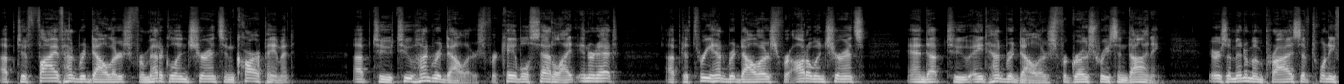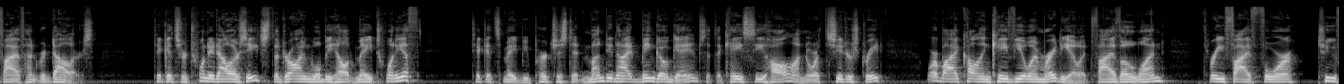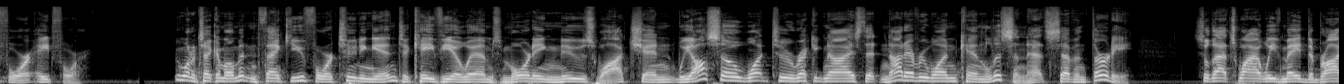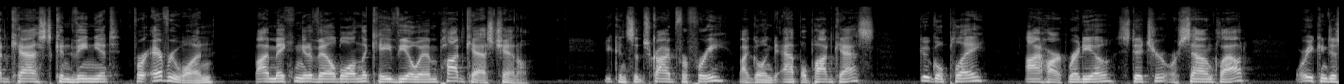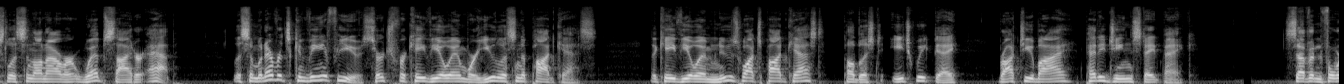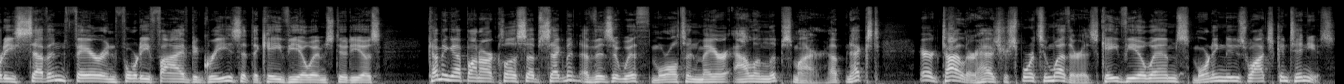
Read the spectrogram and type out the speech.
up to $500 for medical insurance and car payment, up to $200 for cable satellite internet, up to $300 for auto insurance, and up to $800 for groceries and dining. There is a minimum prize of $2,500. Tickets are $20 each. The drawing will be held May 20th. Tickets may be purchased at Monday night bingo games at the KC Hall on North Cedar Street or by calling KVOM Radio at 501 354 2484. We want to take a moment and thank you for tuning in to KVOM's Morning News Watch and we also want to recognize that not everyone can listen at 7:30. So that's why we've made the broadcast convenient for everyone by making it available on the KVOM podcast channel. You can subscribe for free by going to Apple Podcasts, Google Play, iHeartRadio, Stitcher, or SoundCloud, or you can just listen on our website or app. Listen whenever it's convenient for you. Search for KVOM where you listen to podcasts. The KVOM Newswatch podcast, published each weekday, brought to you by Petit Jean State Bank. 747, fair and 45 degrees at the KVOM studios. Coming up on our close up segment, a visit with Morrilton Mayor Alan Lipsmeyer. Up next, Eric Tyler has your sports and weather as KVOM's Morning News Watch continues.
